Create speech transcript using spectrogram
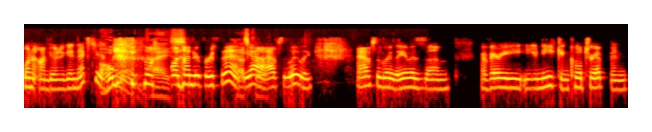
When I'm doing it again next year. Oh, nice. One hundred percent. That's Yeah, cool. absolutely, absolutely. It was um, a very unique and cool trip, and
